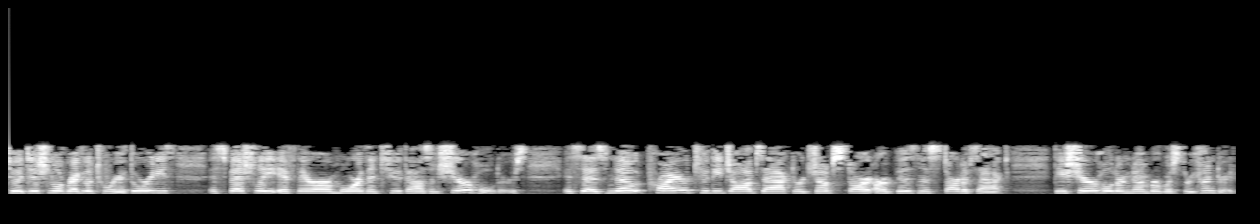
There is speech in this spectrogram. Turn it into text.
to additional regulatory authorities, especially if there are more than 2,000 shareholders. It says, note, prior to the Jobs Act or Jumpstart our Business Startups Act, the shareholder number was 300.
